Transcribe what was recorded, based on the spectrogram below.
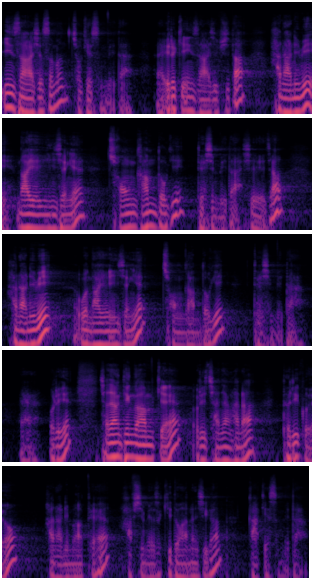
인사하셨으면 좋겠습니다. 이렇게 인사하십시다. 하나님이 나의 인생의 총감독이 되십니다. 시작. 하나님이 나의 인생의 총감독이 되십니다. 우리 찬양팀과 함께 우리 찬양 하나 드리고요. 하나님 앞에 합심해서 기도하는 시간 갖겠습니다.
